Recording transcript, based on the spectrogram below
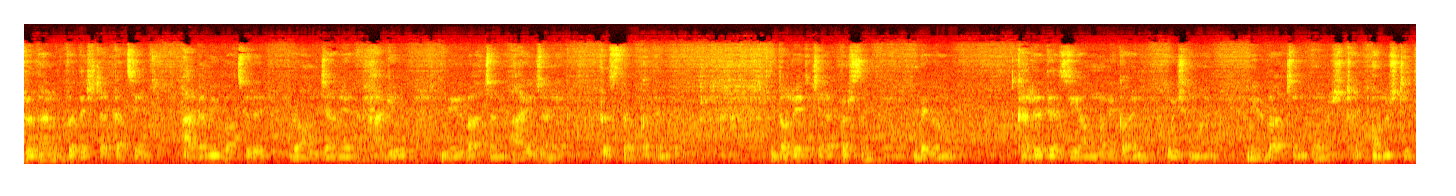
প্রধান উপদেষ্টার কাছে আগামী বছরের রমজানের আগে নির্বাচন আয়োজনের প্রস্তাব করেন। দলের চেয়ারপারসন বেগম খালেদা জিয়াও মনে করেন, ওই সময় নির্বাচন অনুষ্ঠিত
